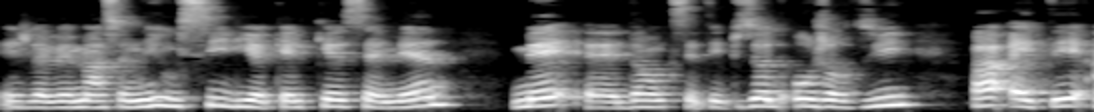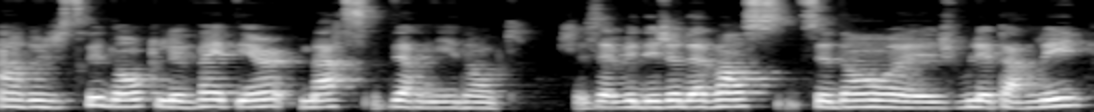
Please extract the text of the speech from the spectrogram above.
Et je l'avais mentionné aussi il y a quelques semaines. Mais donc, cet épisode aujourd'hui, a été enregistré donc le 21 mars dernier. Donc, je savais déjà d'avance ce dont euh, je voulais parler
